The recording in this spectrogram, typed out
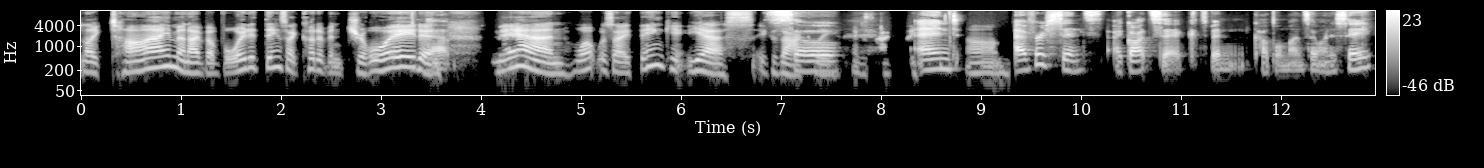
like time and I've avoided things I could have enjoyed and Yeah. man, what was I thinking? Yes, exactly. So- exactly. And Um ever since I got sick, it's been a couple months, I want to say,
